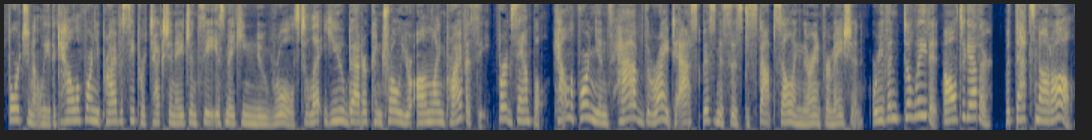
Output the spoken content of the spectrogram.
Fortunately, the California Privacy Protection Agency is making new rules to let you better control your online privacy. For example, Californians have the right to ask businesses to stop selling their information or even delete it altogether. But that's not all.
